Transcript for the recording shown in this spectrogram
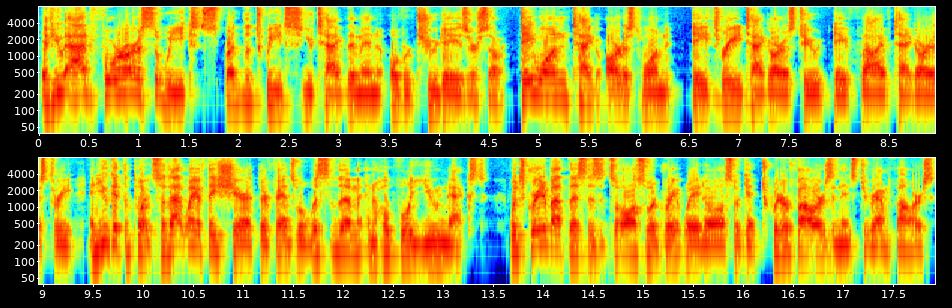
If you add four artists a week, spread the tweets you tag them in over two days or so. Day one, tag artist one. Day three, tag artist two. Day five, tag artist three. And you get the point. So that way, if they share it, their fans will listen to them and hopefully you next. What's great about this is it's also a great way to also get Twitter followers and Instagram followers.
